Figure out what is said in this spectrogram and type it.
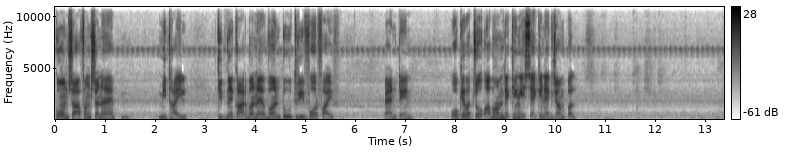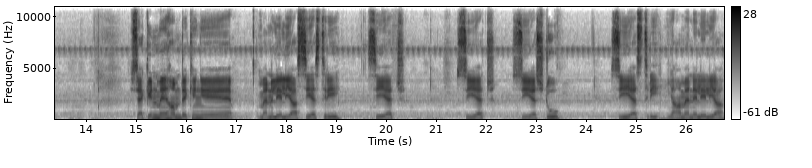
कौन सा फ़ंक्शन है? मिथाइल। कितने कार्बन है? One, two, three, four, five. Pentane. Okay बच्चों, अब हम देखेंगे सेकंड एग्जांपल। सेकंड में हम देखेंगे, मैंने ले लिया C S three C H C H C S two C S three यहाँ मैंने ले लिया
